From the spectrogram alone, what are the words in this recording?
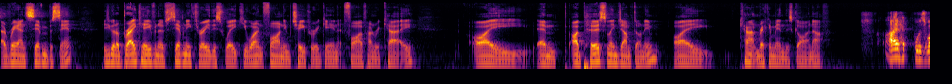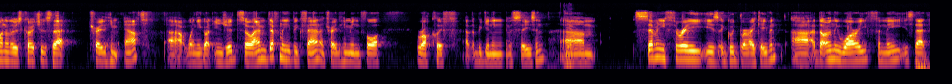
around 7%. He's got a break even of 73 this week. You won't find him cheaper again at 500k. I am I personally jumped on him. I can't recommend this guy enough. I was one of those coaches that traded him out uh, when he got injured, so I'm definitely a big fan. I traded him in for Rockliff at the beginning of the season. Yeah. Um, 73 is a good break even. Uh, the only worry for me is that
